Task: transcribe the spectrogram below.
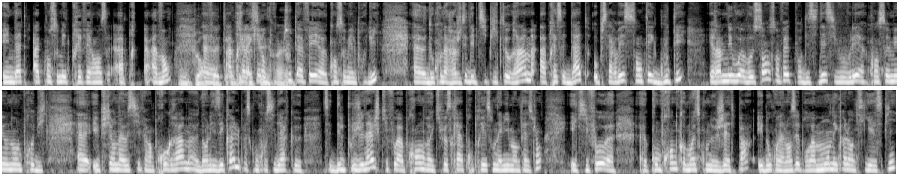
et une date à consommer de préférence après, avant, en fait, après laquelle on peut ouais. tout à fait consommer le produit. donc, on a rajouté des petits pictogrammes après cette date. Observez, sentez, goûtez et ramenez-vous à vos sens en fait pour décider si vous voulez consommer ou non le produit. Euh, et puis on a aussi fait un programme dans les écoles parce qu'on considère que c'est dès le plus jeune âge qu'il faut apprendre, qu'il faut se réapproprier son alimentation et qu'il faut euh, comprendre comment est-ce qu'on ne jette pas. Et donc on a lancé le programme Mon école anti-gaspi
